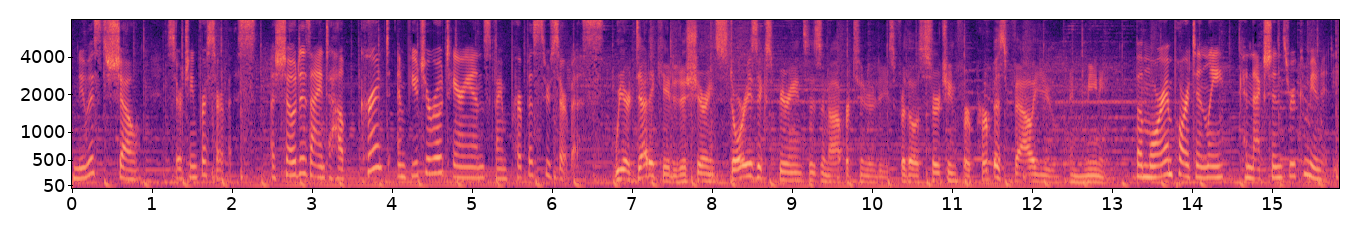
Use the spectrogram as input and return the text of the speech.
newest show, Searching for Service, a show designed to help current and future Rotarians find purpose through service. We are dedicated to sharing stories, experiences, and opportunities for those searching for purpose, value, and meaning. But more importantly, connection through community.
